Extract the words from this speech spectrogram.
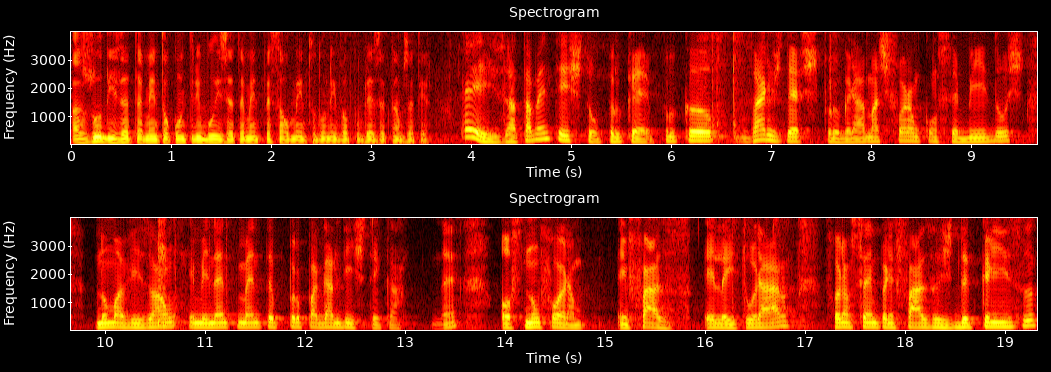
ajuda exatamente ou contribui exatamente para esse aumento do nível de pobreza que estamos a ter? É exatamente isto. Por quê? Porque vários desses programas foram concebidos numa visão eminentemente propagandística. Né? Ou se não foram em fase eleitoral, foram sempre em fases de crise,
